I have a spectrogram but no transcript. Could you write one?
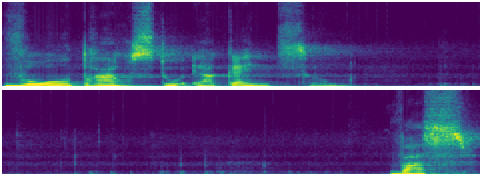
wo brauchst du Ergänzung? Was,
